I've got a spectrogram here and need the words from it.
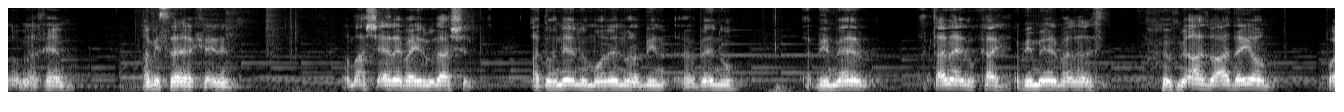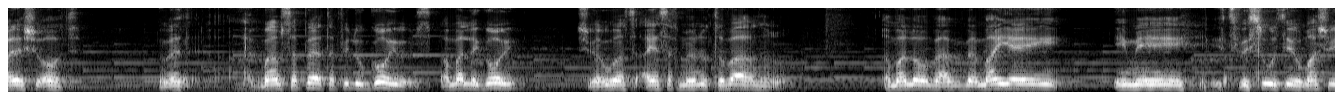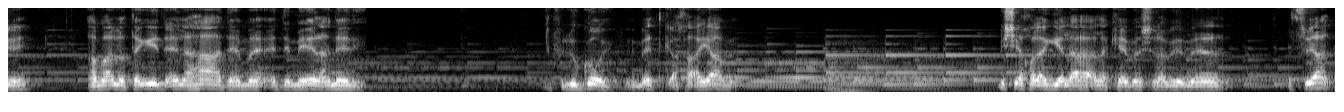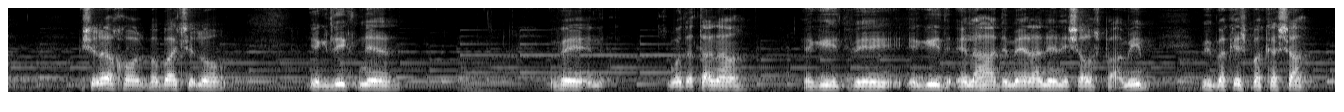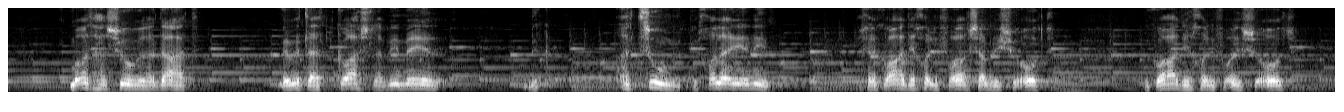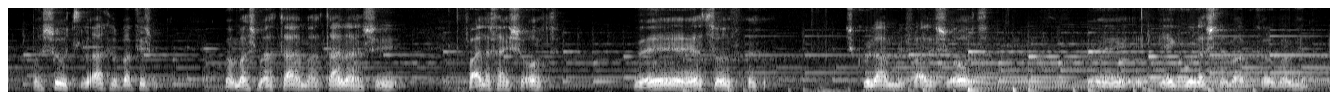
שלום לכם, עם ישראל יקרים. ממש ערב ההילולה של אדוננו, מורנו, רבין, רבנו, רבי מאיר, התנא אלוקאי, רבי מאיר בנס, מאז ועד היום פועל ישועות. באמת, הגמרא מספרת אפילו גוי, אמר לגוי שהוא היה צריך ממנו טובה, אמר לו, מה יהיה אם יתפסו אותי או משהו יהיה? אמר לו, תגיד, אלהה דמאיר ענני. אפילו גוי, באמת ככה היה. מי שיכול להגיע לקבר של רבי מאיר, מצוין. מי שלא יכול, בבית שלו ידליק נר, וכבוד התנא יגיד, ויגיד אלהה דמאיר ענני שלוש פעמים, ויבקש בקשה. מאוד חשוב לדעת באמת הכוח של אבי מאיר עצום בכל העניינים. לכן כל אחד יכול לפעול עכשיו ישועות, וכל אחד יכול לפעול ישועות, פשוט רק לבקש ממש מהתנא, מהתנא שיפעל לך ישועות. ויהיה רצון שכולם נפעל ישועות ויהיה גאולה שלמה בקרוב אמן.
